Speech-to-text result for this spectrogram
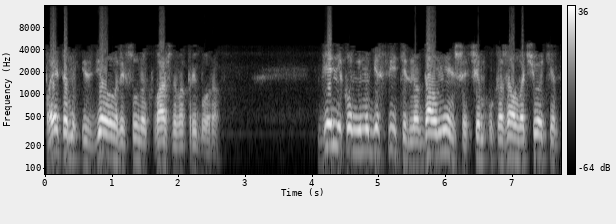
поэтому и сделал рисунок важного прибора. Денег он ему действительно дал меньше, чем указал в отчете.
